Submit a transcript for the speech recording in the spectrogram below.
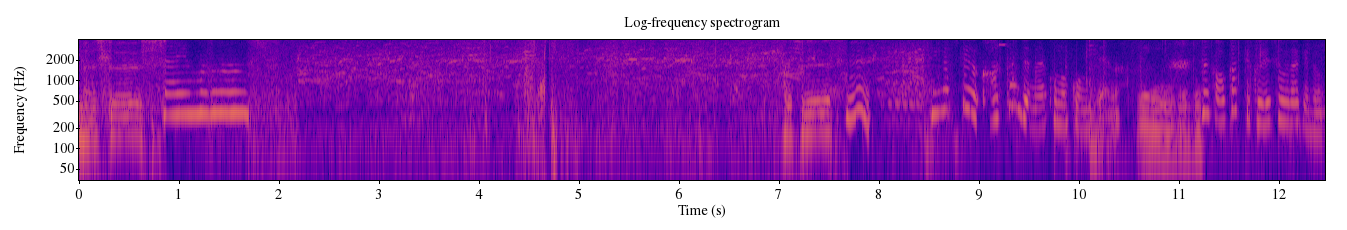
ナイいます。ございますナイスですうん。スイングスピード変わったんじゃない？この子みたいな。なんか分かってくれそうだけど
